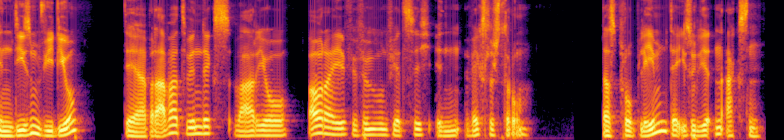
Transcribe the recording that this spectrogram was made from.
In diesem Video der Brava Twindex Vario Baureihe 445 in Wechselstrom. Das Problem der isolierten Achsen.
